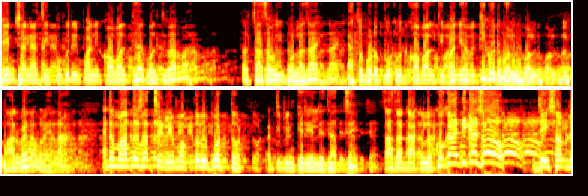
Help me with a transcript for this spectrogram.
টেনশনে আছি, পুকুরের পানি কবালতে বলতে পারবা? তো চাচা, ওই বলা যায়, এত বড় পুকুর কবালতি পানি হবে, কি করে বলব? বল পারবে না, বলে না। একটা মাদ্রাসার ছেলে মক্তবে পড়তো, টিফিন কেরিয়ালে যাচ্ছে। চাচা ডাকলো খোকা এদিকে এসো। যেই সামনে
